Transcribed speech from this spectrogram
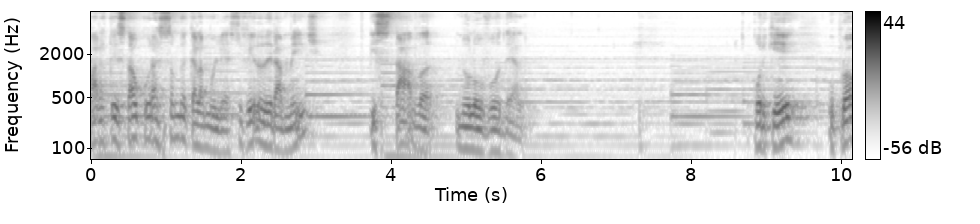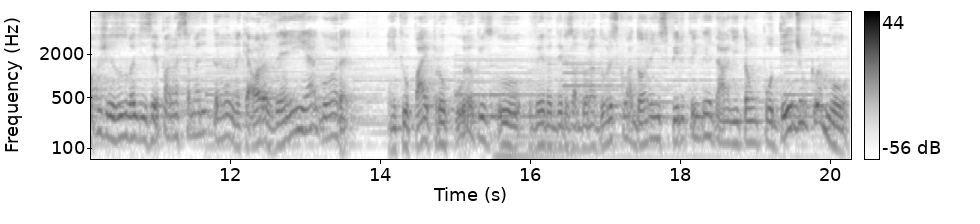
para testar o coração daquela mulher, se verdadeiramente estava no louvor dela. Porque o próprio Jesus vai dizer para a samaritana que a hora vem e é agora, em que o Pai procura os verdadeiros adoradores que o adorem em espírito e em verdade. Então, o poder de um clamor,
